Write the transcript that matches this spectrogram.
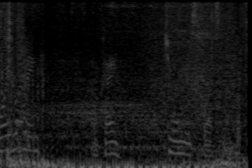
Void running. Okay. Two enemy squads left.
